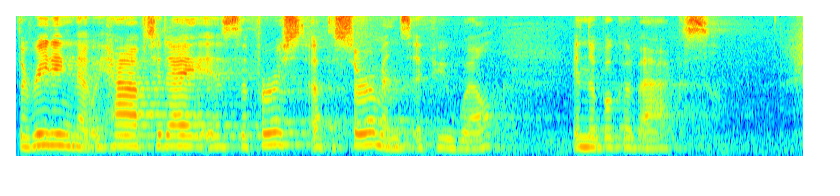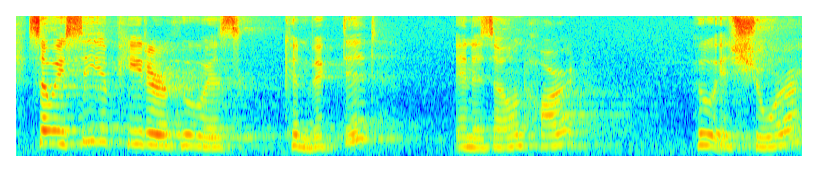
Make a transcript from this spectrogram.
The reading that we have today is the first of the sermons, if you will, in the book of Acts. So we see a Peter who is convicted in his own heart, who is sure,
